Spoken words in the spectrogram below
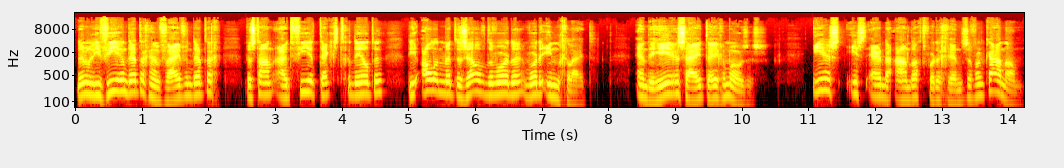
Nummer 34 en 35 bestaan uit vier tekstgedeelten die allen met dezelfde woorden worden ingeleid. En de Heere zei tegen Mozes: Eerst is er de aandacht voor de grenzen van Canaan.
